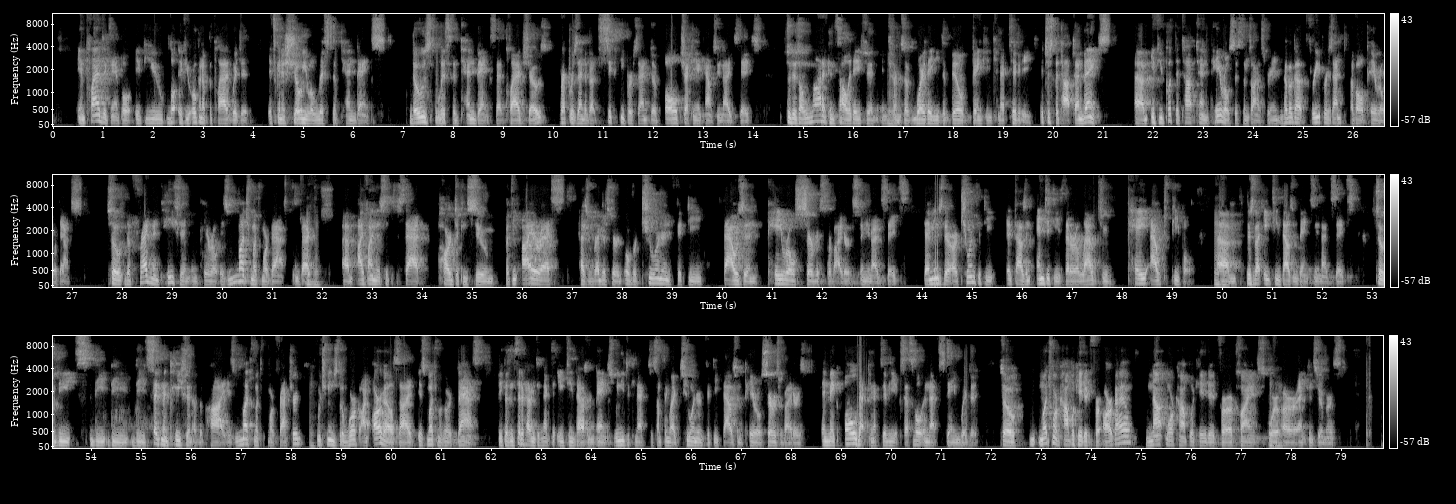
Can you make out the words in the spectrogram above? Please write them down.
In Plaid's example, if you look, if you open up the Plaid widget, it's going to show you a list of 10 banks. Those lists of 10 banks that Plaid shows represent about 60% of all checking accounts in the United States. So there's a lot of consolidation in terms of where they need to build banking connectivity. It's just the top 10 banks. Um, if you put the top 10 payroll systems on a screen, you have about 3% of all payroll accounts. So the fragmentation in payroll is much, much more vast. In fact, mm-hmm. um, I find this stat hard to consume, but the IRS has registered over 250,000 payroll service providers in the United States. That means there are 250,000 entities that are allowed to pay out people. Mm-hmm. Um, there's about 18,000 banks in the United States. So the, the, the, the segmentation of the pie is much, much more fractured, mm-hmm. which means the work on Argyle's side is much more advanced because instead of having to connect to 18,000 banks, we need to connect to something like 250,000 payroll service providers and make all that connectivity accessible in that same widget. So much more complicated for Argyle, not more complicated for our clients or mm-hmm. our end consumers.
